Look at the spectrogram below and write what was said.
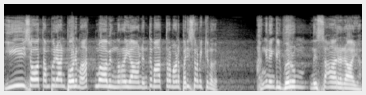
ഈശോ തമ്പുരാൻ പോലും ആത്മാവിൽ നിറയാൻ എന്തുമാത്രമാണ് പരിശ്രമിക്കുന്നത്? അങ്ങനെയെങ്കിൽ വെറും നിസ്സാരരായ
